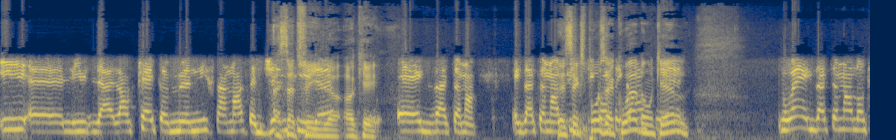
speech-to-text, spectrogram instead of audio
Et euh, l'enquête a mené finalement à cette jeune à cette fille-là. OK. Exactement. Exactement. Elle s'expose à quoi, donc, elle? Oui, exactement. Donc,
